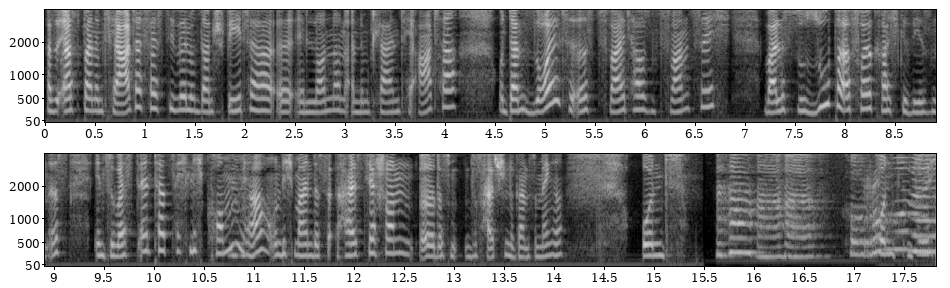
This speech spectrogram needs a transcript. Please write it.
Also erst bei einem Theaterfestival und dann später äh, in London an einem kleinen Theater. Und dann sollte es 2020, weil es so super erfolgreich gewesen ist, ins West End tatsächlich kommen, ja. Und ich meine, das heißt ja schon, äh, das, das heißt schon eine ganze Menge. Und Corona. und durch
